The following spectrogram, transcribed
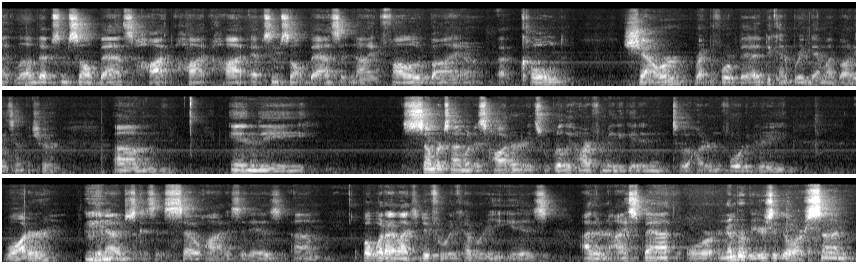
I love Epsom salt baths, hot, hot, hot Epsom salt baths at night, followed by a, a cold shower right before bed to kind of bring down my body temperature. Um, in the summertime, when it's hotter, it's really hard for me to get into 104 degree water, you know, Mhm. just because it's so hot as it is. Um, but what I like to do for recovery is either an ice bath or a number of years ago, our son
